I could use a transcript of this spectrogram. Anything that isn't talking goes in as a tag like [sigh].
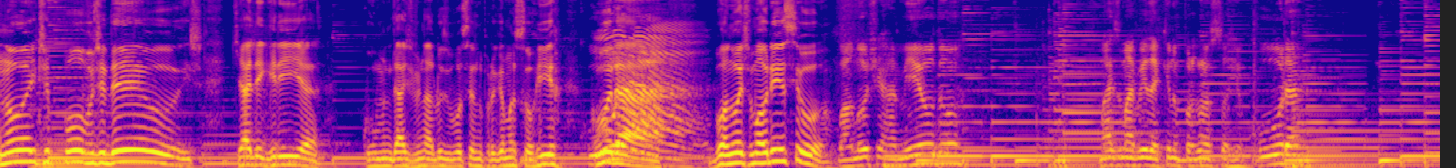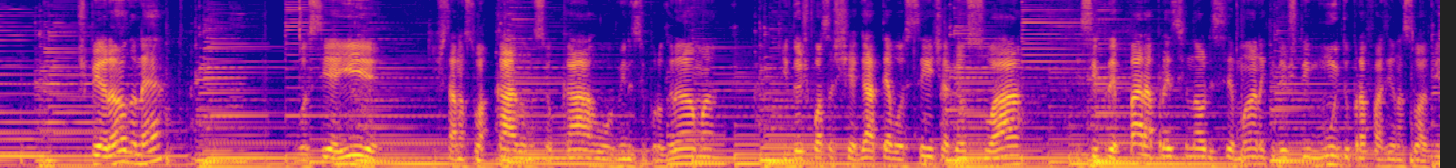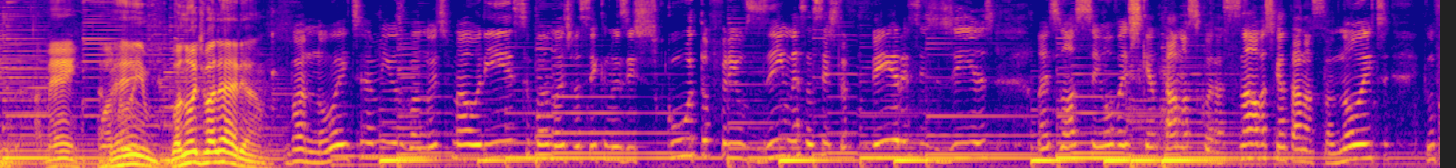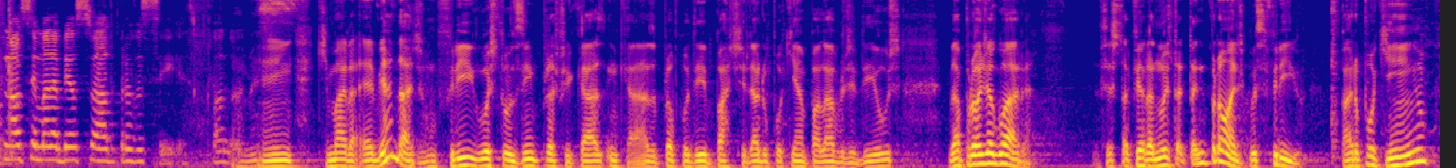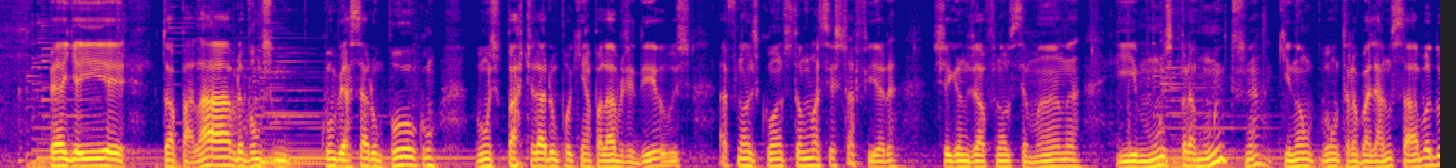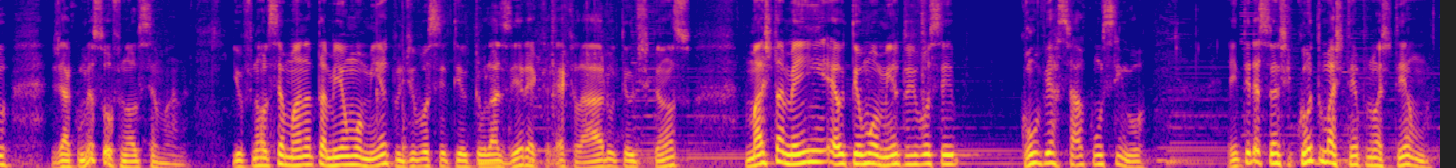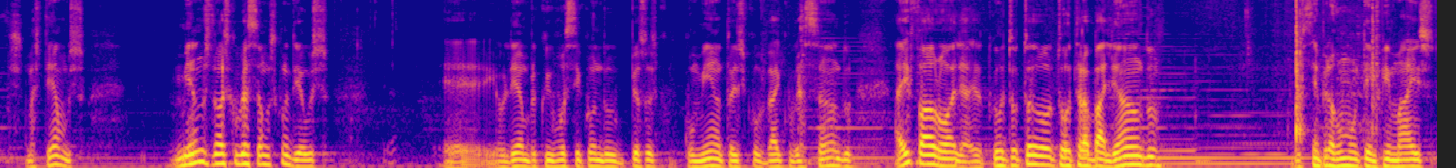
Boa noite, povo de Deus! Que alegria! Comunidade Divina Luz e você no programa Sorrir Cura. Cura! Boa noite, Maurício! Boa noite, Ramildo! Mais uma vez aqui no programa Sorrir Cura. Esperando, né? Você aí que está na sua casa, no seu carro, ouvindo esse programa. Que Deus possa chegar até você e te abençoar e se prepara para esse final de semana que Deus tem muito para fazer na sua vida. Amém. Boa Amém. noite. Boa noite, Valéria. Boa noite, amigo. Boa noite, Maurício. Boa noite você que nos escuta. Friozinho nessa sexta-feira, esses dias. Mas nosso Senhor vai esquentar nosso coração, vai esquentar nossa noite. Que um final de semana abençoado para você. Boa noite. Amém. Que mara... É verdade, um frio gostosinho para ficar em casa, para poder partilhar um pouquinho a palavra de Deus. Vai para onde agora? Sexta-feira à noite está tá indo para onde? Com esse frio. Para um pouquinho, pegue aí tua palavra, vamos conversar um pouco, vamos partilhar um pouquinho a palavra de Deus. Afinal de contas, estamos numa sexta-feira, chegando já ao final de semana, e muitos, para muitos né, que não vão trabalhar no sábado, já começou o final de semana. E o final de semana também é um momento de você ter o teu lazer, é, é claro, o teu descanso, mas também é o teu momento de você conversar com o Senhor. É interessante que quanto mais tempo nós temos, nós temos menos nós conversamos com Deus. É, eu lembro que você, quando pessoas comentam, gente vai conversando, aí falam: olha, eu estou trabalhando, eu sempre arrumo um tempinho mais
